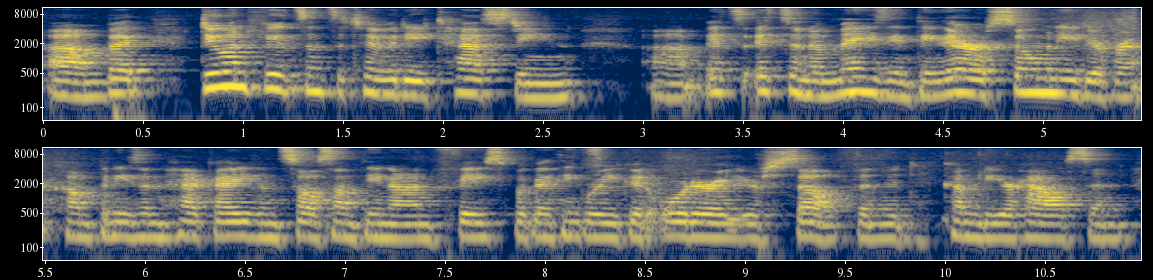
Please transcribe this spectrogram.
Um, but doing food sensitivity testing, um, it's it's an amazing thing. There are so many different companies, and heck, I even saw something on Facebook. I think where you could order it yourself and it'd come to your house. And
